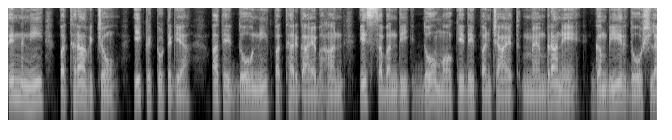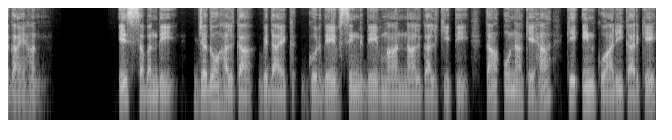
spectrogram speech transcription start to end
ਤਿੰਨ ਨੀ ਪੱਥਰਾਂ ਵਿੱਚੋਂ ਇੱਕ ਟੁੱਟ ਗਿਆ ਅਤੇ ਦੋ ਨੀ ਪੱਥਰ ਗਾਇਬ ਹਨ। ਇਸ ਸਬੰਧੀ ਦੋ ਮੌਕੇ ਦੇ ਪੰਚਾਇਤ ਮੈਂਬਰਾਂ ਨੇ ਗੰਭੀਰ ਦੋਸ਼ ਲਗਾਏ ਹਨ। ਇਸ ਸਬੰਧੀ ਜਦੋਂ ਹਲਕਾ ਵਿਧਾਇਕ ਗੁਰਦੇਵ ਸਿੰਘ ਦੇਵਮਾਨ ਨਾਲ ਗੱਲ ਕੀਤੀ ਤਾਂ ਉਹਨਾਂ ਕਿਹਾ ਕਿ ਇਨਕੁਆਰੀ ਕਰਕੇ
